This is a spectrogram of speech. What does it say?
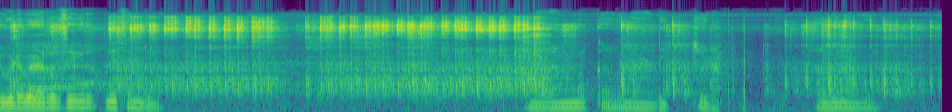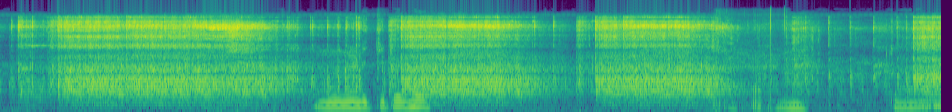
ഇവിടെ വേറൊരു സീക്രട്ട് പ്ലേസ് ഉണ്ട് നമുക്ക് അടിച്ചിടാം അവനെ അവനടിച്ചിട്ടുണ്ട് ഉം. ചുവന്ന.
